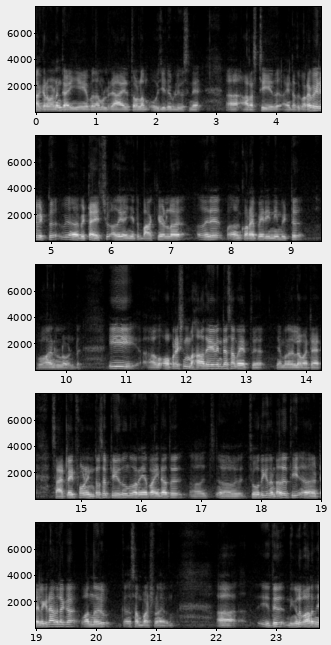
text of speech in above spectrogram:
ആക്രമണം കഴിഞ്ഞ് കഴിയുമ്പോൾ നമ്മളൊരു ആയിരത്തോളം ഒ ജി ഡബ്ല്യൂസിനെ അറസ്റ്റ് ചെയ്ത് അതിന്റെ അകത്ത് കുറേ പേര് വിട്ട് വിട്ടയച്ചു. അത് കഴിഞ്ഞിട്ട് ബാക്കിയുള്ളവർ കുറേ പേര് ഇനിയും വിട്ട് പോകാനുള്ളതുണ്ട്. ഈ ഓപ്പറേഷൻ മഹാദേവിന്റെ സമയത്ത് ഞാൻ പറഞ്ഞല്ലോ മറ്റേ സാറ്റലൈറ്റ് ഫോൺ ഇന്റർസെപ്റ്റ് ചെയ്തു എന്ന് പറഞ്ഞപ്പോൾ അതിന്റെ അകത്ത് ചോദിക്കുന്നുണ്ട്. അത് ടെലിഗ്രാമിലൊക്കെ വന്നൊരു സംഭാഷണമായിരുന്നു. ഇത് നിങ്ങൾ പറഞ്ഞ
